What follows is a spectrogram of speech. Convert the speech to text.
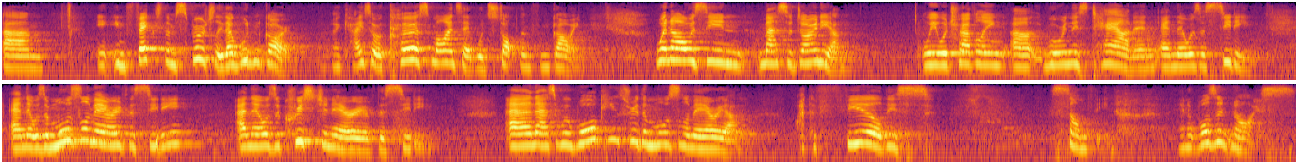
um, infect them spiritually, they wouldn't go. Okay, so a cursed mindset would stop them from going. When I was in Macedonia, we were traveling, uh, we were in this town, and, and there was a city. And there was a Muslim area of the city, and there was a Christian area of the city. And as we're walking through the Muslim area, I could feel this something. And it wasn't nice.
